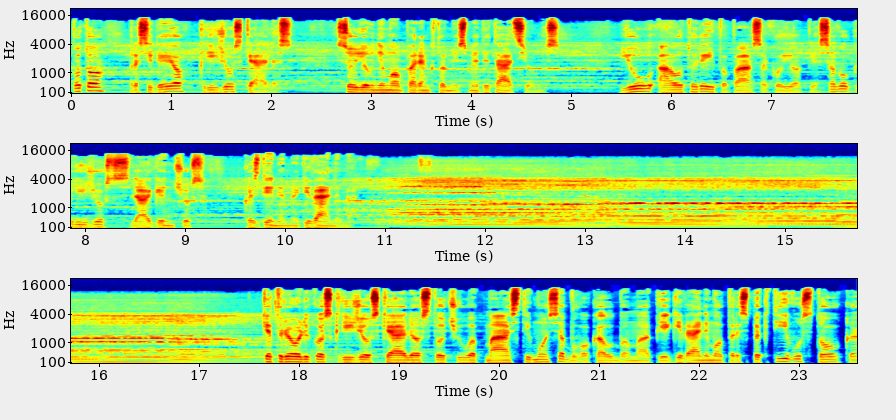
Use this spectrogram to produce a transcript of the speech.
Po to prasidėjo kryžiaus kelias su jaunimo parengtomis meditacijomis. Jų autoriai papasakojo apie savo kryžius slegiančius kasdienėme gyvenime. Keturiolikos kryžiaus kelio stočių apmąstymuose buvo kalbama apie gyvenimo perspektyvų stoką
